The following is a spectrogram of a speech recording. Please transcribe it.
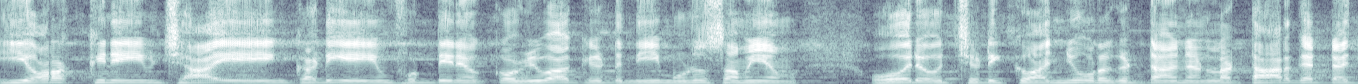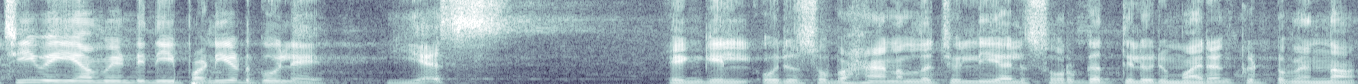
ഈ ഉറക്കിനെയും ചായയെയും കടിയെയും ഫുഡിനെയും ഒക്കെ ഒഴിവാക്കിയിട്ട് നീ മുഴുവൻ സമയം ഓരോ ചെടിക്കും അഞ്ഞൂറ് കിട്ടാനുള്ള ടാർഗറ്റ് അച്ചീവ് ചെയ്യാൻ വേണ്ടി നീ പണിയെടുക്കൂലേ? യെസ് എങ്കിൽ ഒരു സുബഹാനുള്ള ചൊല്ലിയാൽ സ്വർഗത്തിൽ ഒരു മരം കിട്ടുമെന്ന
